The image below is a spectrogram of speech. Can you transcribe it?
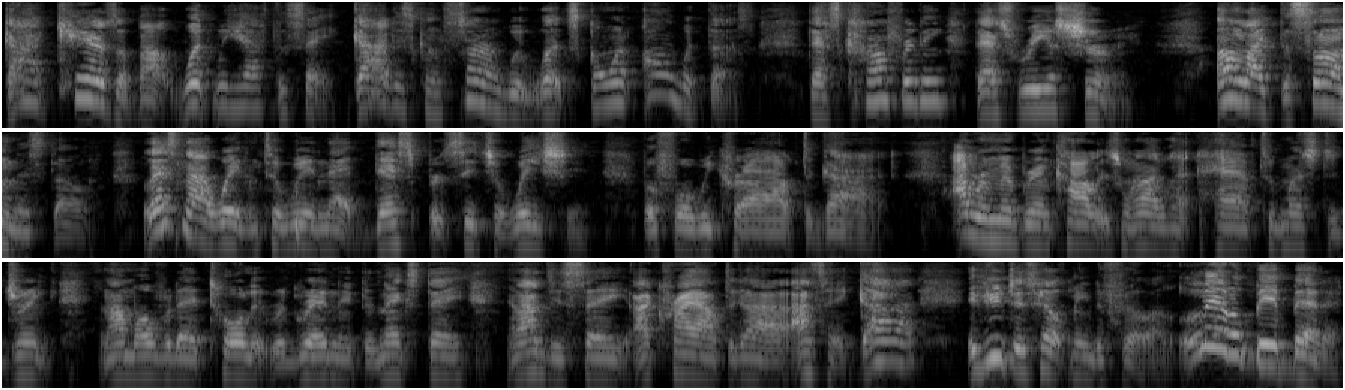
God cares about what we have to say. God is concerned with what's going on with us. That's comforting, that's reassuring. Unlike the psalmist, though, let's not wait until we're in that desperate situation before we cry out to God. I remember in college when I would have too much to drink and I'm over that toilet regretting it the next day, and I just say, I cry out to God. I say, God, if you just help me to feel a little bit better,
